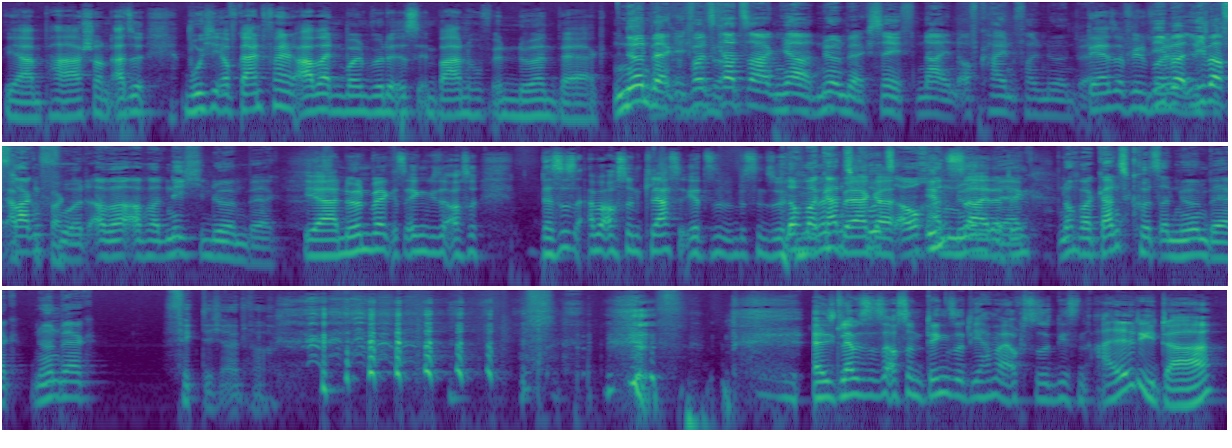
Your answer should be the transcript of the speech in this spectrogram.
ja, ein paar schon. Also, wo ich auf keinen Fall arbeiten wollen würde, ist im Bahnhof in Nürnberg. Nürnberg, ich wollte es gerade sagen, ja, Nürnberg, safe. Nein, auf keinen Fall Nürnberg. Der ist auf jeden Fall lieber, lieber Frankfurt, abgefuckt. aber, aber nicht Nürnberg. Ja, Nürnberg ist irgendwie so auch so. Das ist aber auch so ein klasse, jetzt ein bisschen so Nochmal ganz kurz auch an. Nürnberg. Nochmal ganz kurz an Nürnberg. Nürnberg, fick dich einfach. Also ich glaube, es ist auch so ein Ding, so, die haben ja auch so diesen Aldi da.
